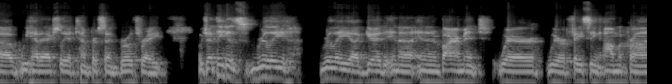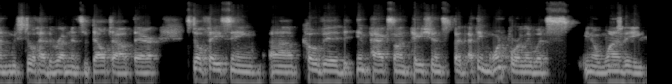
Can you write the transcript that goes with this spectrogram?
uh, we had actually a 10% growth rate, which I think is really really uh, good in, a, in an environment where we were facing Omicron. We still had the remnants of Delta out there, still facing uh, COVID impacts on patients. But I think more importantly, what's you know one of the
